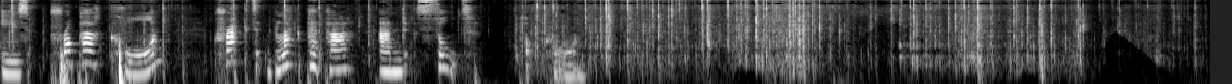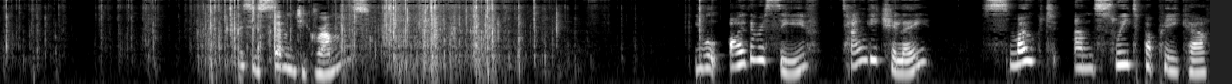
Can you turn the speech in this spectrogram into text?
is proper corn, cracked black pepper and salt popcorn. This is 70 grams. You will either receive tangy chilli, smoked and sweet paprika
